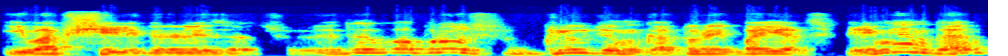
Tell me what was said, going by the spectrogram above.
и вообще либерализацию? Это вопрос к людям, которые боятся перемен, да?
